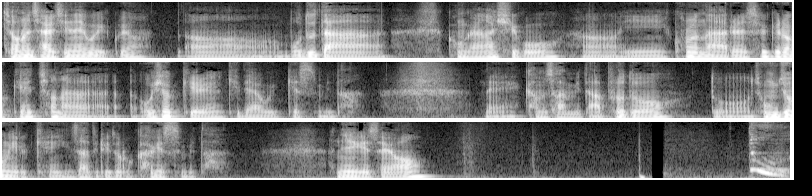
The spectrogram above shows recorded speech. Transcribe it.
저는 잘 지내고 있고요. 어, 모두 다 건강하시고 어, 이 코로나를 슬기롭게 헤쳐나 오셨길 기대하고 있겠습니다. 네, 감사합니다. 앞으로도 또 종종 이렇게 인사드리도록 하겠습니다. 안녕히 계세요. Du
